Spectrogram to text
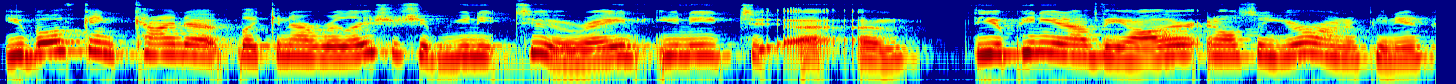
you both can kind of like in a relationship you need to right? You need to uh, um, the opinion of the other and also your own opinion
